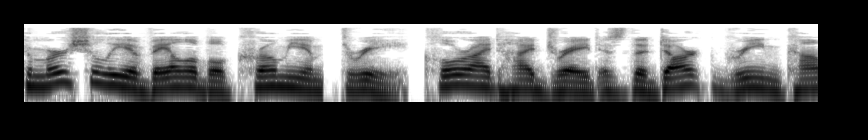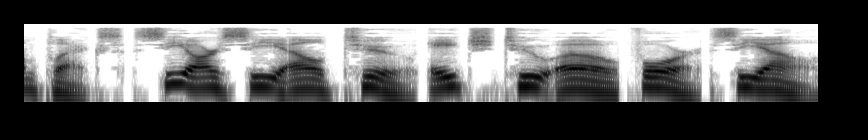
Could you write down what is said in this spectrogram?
Commercially available chromium chloride hydrate is the dark green complex CrCl2 H2O Cl.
